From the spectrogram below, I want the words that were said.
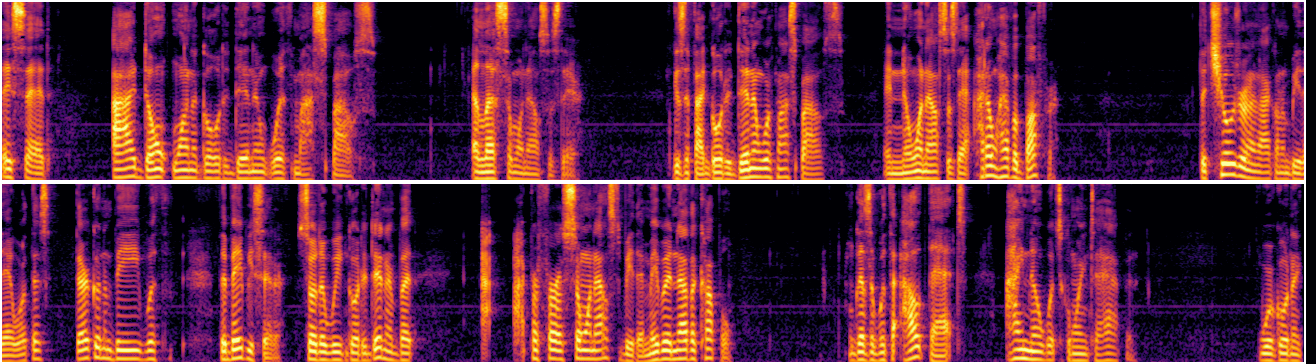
They said, I don't want to go to dinner with my spouse unless someone else is there. Because if I go to dinner with my spouse and no one else is there, I don't have a buffer. The children are not going to be there with us. They're going to be with the babysitter so that we can go to dinner. But I, I prefer someone else to be there, maybe another couple. Because without that, I know what's going to happen. We're going to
